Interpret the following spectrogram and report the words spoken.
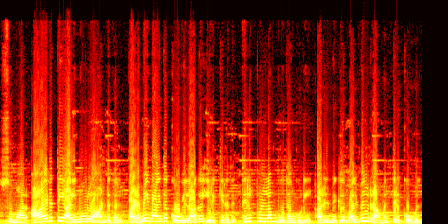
சுமார் ஆயிரத்தி ஐநூறு ஆண்டுகள் பழமை வாய்ந்த கோவிலாக இருக்கிறது திருப்புள்ளம் பூதங்குடி அருள்மிகு வல்வில் ராமன் திருக்கோவில்.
